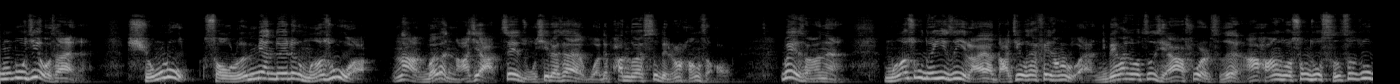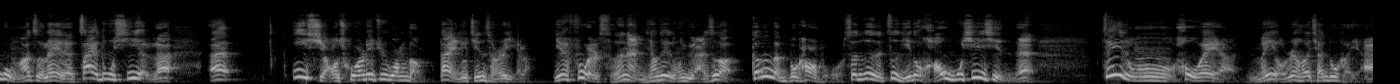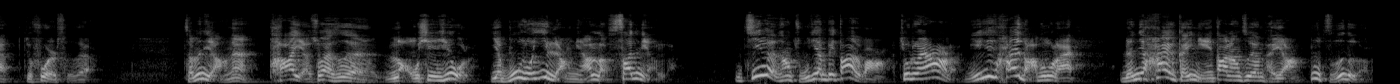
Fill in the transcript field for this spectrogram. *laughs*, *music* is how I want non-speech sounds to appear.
东部季后赛呢，雄鹿首轮面对这个魔术啊，那稳稳拿下。这组系列赛我的判断四比零横扫。为什么呢？魔术队一直以来啊打季后赛非常软。你别看说之前啊富尔茨啊好像说送出十次助攻啊之类的，再度吸引了哎一小撮的聚光灯，但也就仅此而已了。因为富尔茨呢，你像这种远射根本不靠谱，甚至呢自己都毫无信心的这种后卫啊，没有任何前途可言。就富尔茨，怎么讲呢？他也算是老新秀了，也不是说一两年了，三年了。基本上逐渐被淡忘了，就这样了。你还打不出来，人家还给你大量资源培养，不值得了。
